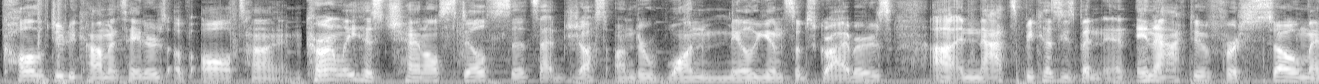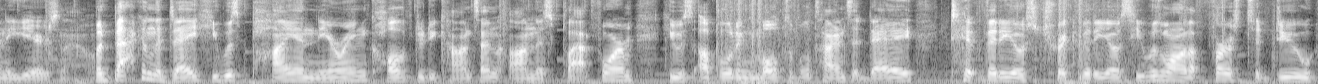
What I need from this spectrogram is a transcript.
Call of Duty commentators of all time. Currently, his channel still sits at just under 1 million subscribers, uh, and that's because he's been inactive for so many years now. But back in the day, he was pioneering Call of Duty content on this platform. He was uploading multiple times a day, tip videos, trick videos. He was one of the first to do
